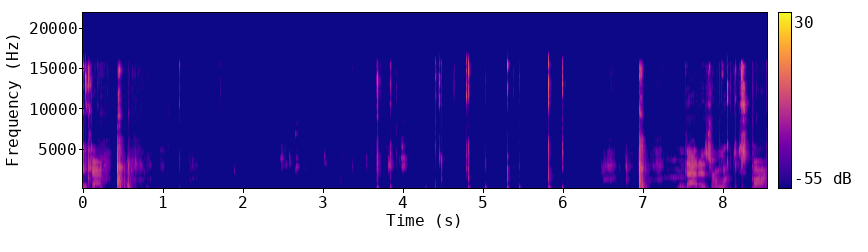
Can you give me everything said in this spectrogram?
Okay. That is our lucky spot.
